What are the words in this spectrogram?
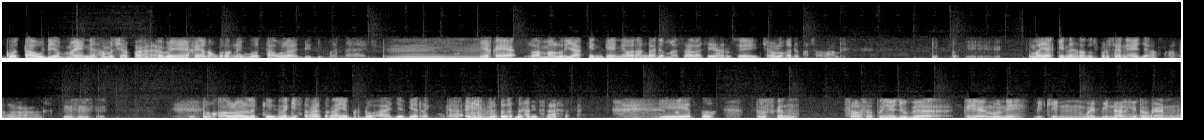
gue tahu dia mainnya sama siapa. Apa ya kayak nongkrongnya gue tahu lah dia di mana gitu. Hmm. ya kayak selama lu yakin kayak ini orang nggak ada masalah sih harusnya insya Allah nggak ada masalah lah. Gitu. Cuma yakinnya 100% ya jangan setengah-setengah itu kalau lagi lagi setengah-setengah ya berdoa aja biar lagi enggak gitu. Gitu. Terus kan salah satunya juga kayak lu nih bikin webinar gitu kan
